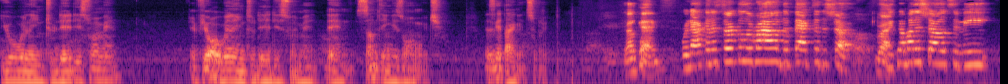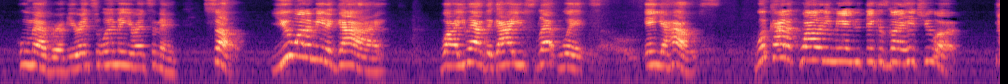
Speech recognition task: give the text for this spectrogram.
you're willing to date this woman? If you're willing to date this woman, then something is wrong with you. Let's get back into it. Okay. We're not going to circle around the fact of the show. You Right. come on the show to meet whomever. If you're into women, you're into men. So you want to meet a guy while you have the guy you slept with in your house. What kind of quality man you think is going to hit you up?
